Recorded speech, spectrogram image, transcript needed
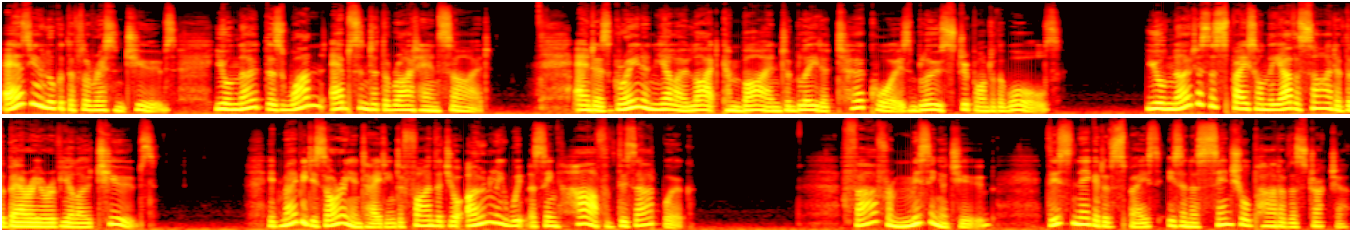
As you look at the fluorescent tubes, you'll note there's one absent at the right hand side. And as green and yellow light combine to bleed a turquoise blue strip onto the walls, you'll notice a space on the other side of the barrier of yellow tubes. It may be disorientating to find that you're only witnessing half of this artwork. Far from missing a tube, this negative space is an essential part of the structure.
